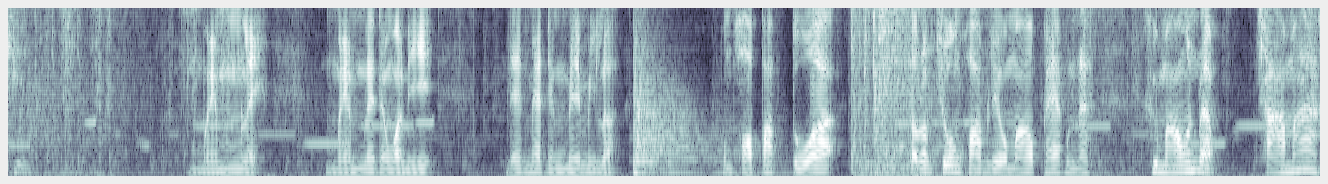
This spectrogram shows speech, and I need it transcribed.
kill. เมมเลย เมมเลยจังหวะนี้เดนแมทยังเมมอีกเหรอ ผมขอปรับตัวสำหรับช่วงความเร็วเมาส์แป๊บนึงนะ คือเมาส์มันแบบช้ามาก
